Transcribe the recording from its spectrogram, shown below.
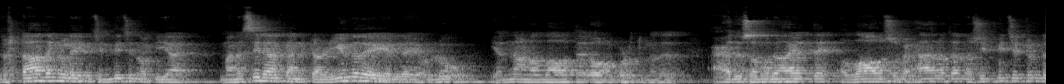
ദൃഷ്ടാന്തങ്ങളിലേക്ക് ചിന്തിച്ചു നോക്കിയാൽ മനസ്സിലാക്കാൻ കഴിയുന്നതേയല്ലേ ഉള്ളൂ എന്നാണ് അള്ളാഹു തല ഓർമ്മപ്പെടുത്തുന്നത്. ആയത് സമുദായത്തെ അള്ളാഹു സുബാനത്തെ നശിപ്പിച്ചിട്ടുണ്ട്?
